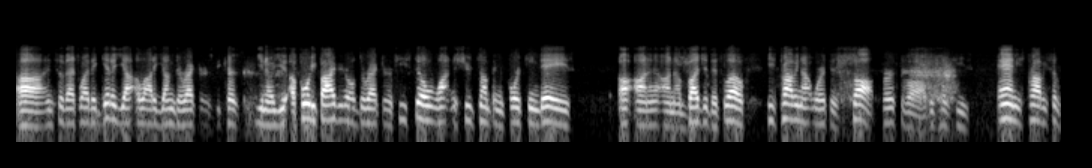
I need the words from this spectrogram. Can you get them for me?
uh and so that's why they get a, a lot of young directors because you know you, a 45 year old director if he's still wanting to shoot something in 14 days uh, on a on a budget that's low he's probably not worth his salt first of all because he's and he's probably so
